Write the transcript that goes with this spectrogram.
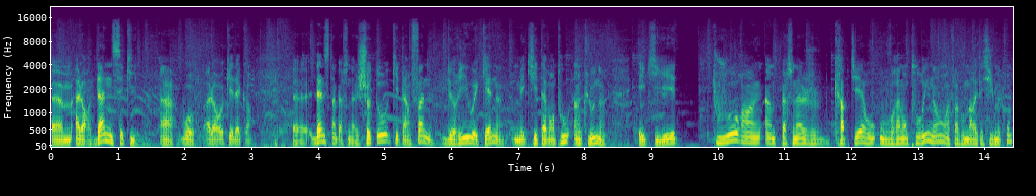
Euh, alors Dan c'est qui? Ah wow, alors ok d'accord. Euh, Dan c'est un personnage Shoto qui est un fan de Ryu et Ken mais qui est avant tout un clown et qui est toujours un, personnage crapetière ou, ou vraiment pourri non? Enfin vous m'arrêtez si je me trompe.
